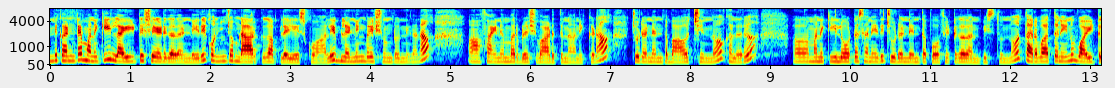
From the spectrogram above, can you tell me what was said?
ఎందుకంటే మనకి లైట్ షేడ్ కదండి ఇది. కొంచెం డార్క్గా అప్లై చేసుకోవాలి. బ్లెండింగ్ బ్రష్ ఉంటుంది కదా. ఫైవ్ నెంబర్ బ్రష్ వాడుతున్నాను ఇక్కడ. చూడండి ఎంత బాగా వచ్చిందో కలర్ మనకి లోటస్ అనేది చూడండి ఎంత పర్ఫెక్ట్గా కనిపిస్తుందో. తర్వాత నేను వైట్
